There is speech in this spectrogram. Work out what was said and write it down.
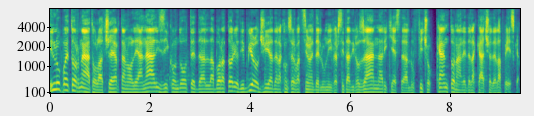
Il lupo è tornato, lo accertano le analisi condotte dal laboratorio di biologia della conservazione dell'Università di Losanna, richieste dall'ufficio cantonale della caccia e della pesca.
